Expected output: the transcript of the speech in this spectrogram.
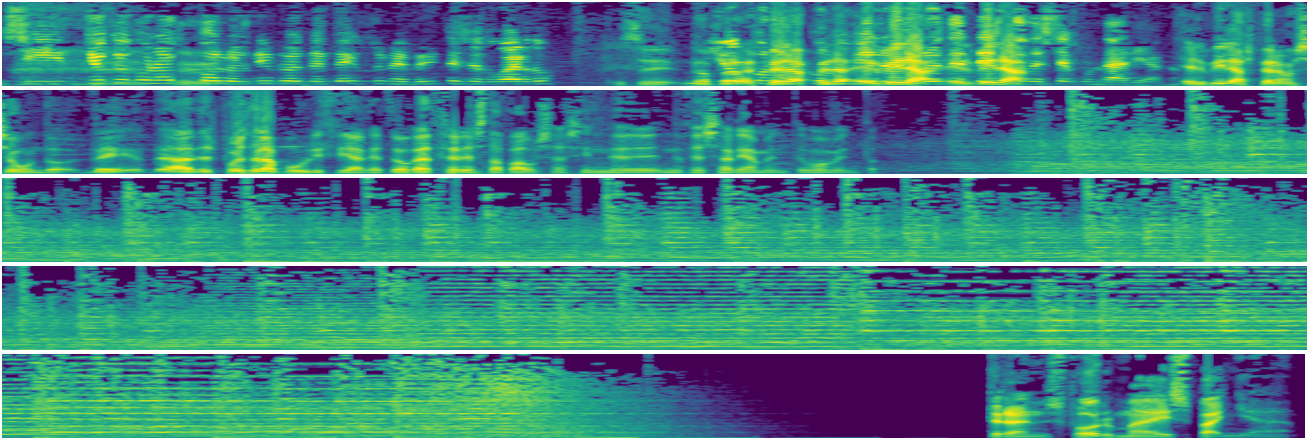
Si, yo que conozco los libros de texto me permites Eduardo sí. no pero espera espera Elvira Elvira, Elvira espera un segundo. Ah, después de la publicidad que tengo que hacer esta pausa sin necesariamente. Un momento Transforma España.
